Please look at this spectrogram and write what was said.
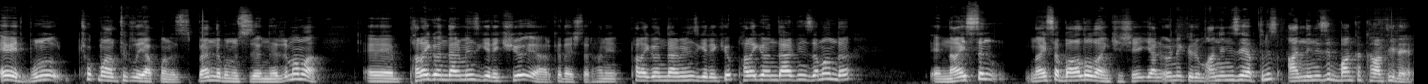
Evet bunu çok mantıklı yapmanız. Ben de bunu size öneririm ama e, para göndermeniz gerekiyor ya arkadaşlar. Hani para göndermeniz gerekiyor. Para gönderdiğiniz zaman da e, Nice'ın Nice'a bağlı olan kişi yani örnek veriyorum annenize yaptınız. Annenizin banka kartıyla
